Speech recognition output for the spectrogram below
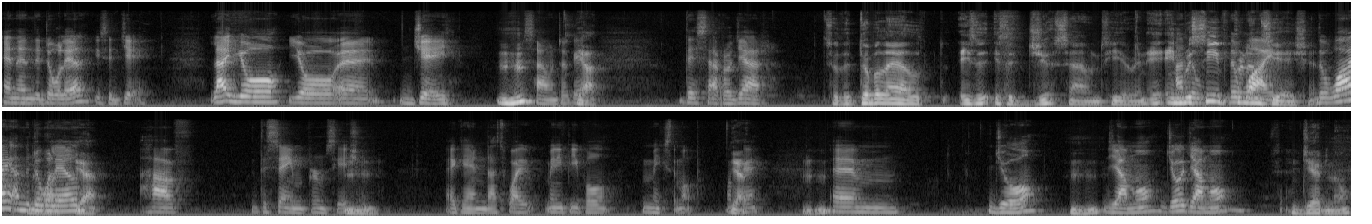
And then the double L is a J. Like your, your uh, J Mhm. sound, okay? Yeah. Desarrollar. So the double L is a, is a j sound here in in, And received the pronunciation. Y. The Y and the, The double Y, L yeah. have the same pronunciation. Mm-hmm. Again, that's why many people mix them up. Yeah. Okay. Mhm. Um, yo Mhm. llamo, yo llamo, Yerno.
